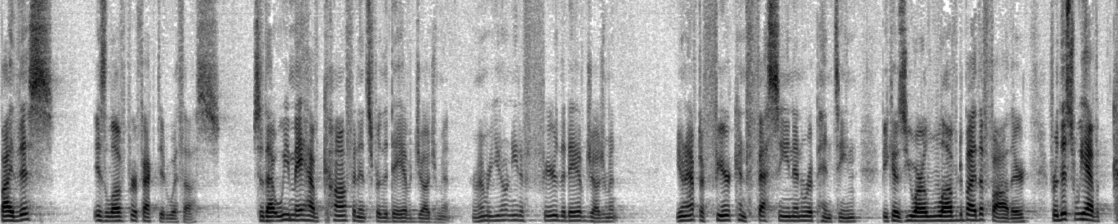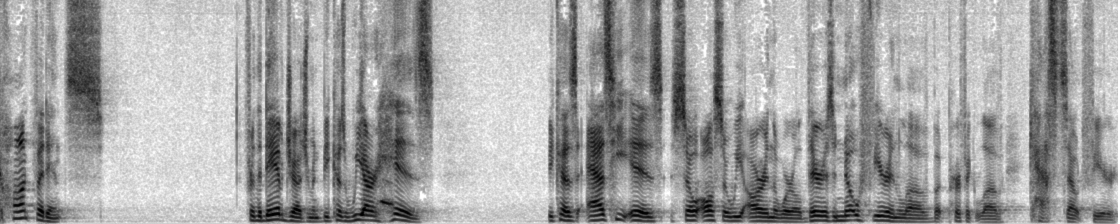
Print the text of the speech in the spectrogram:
By this is love perfected with us, so that we may have confidence for the day of judgment. Remember, you don't need to fear the day of judgment. You don't have to fear confessing and repenting because you are loved by the Father. For this we have confidence for the day of judgment because we are His because as he is, so also we are in the world. There is no fear in love, but perfect love casts out fear.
